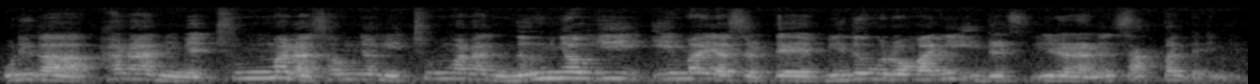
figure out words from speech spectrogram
우리가 하나님의 충만한 성령이 충만한 능력이 임하였을 때 믿음으로만이 일- 일어나는 사건들입니다.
